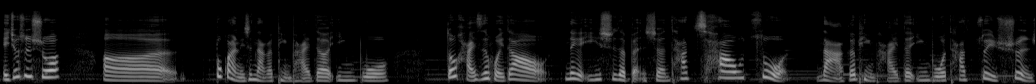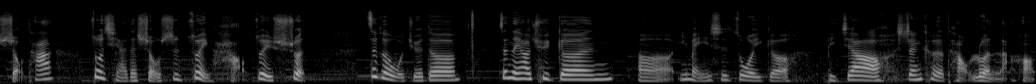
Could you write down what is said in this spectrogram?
也就是说，呃，不管你是哪个品牌的音波，都还是回到那个医师的本身，他操作哪个品牌的音波，他最顺手，他做起来的手势最好最顺。这个我觉得真的要去跟呃医美医师做一个比较深刻的讨论了哈。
